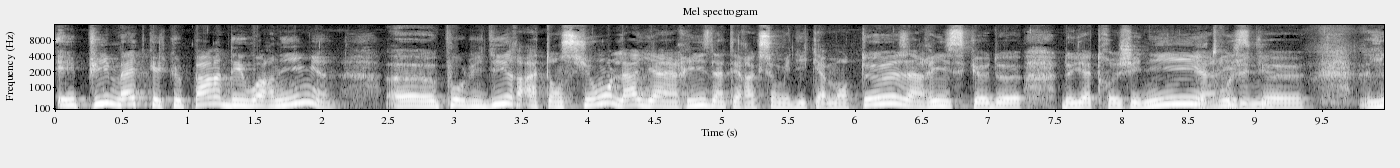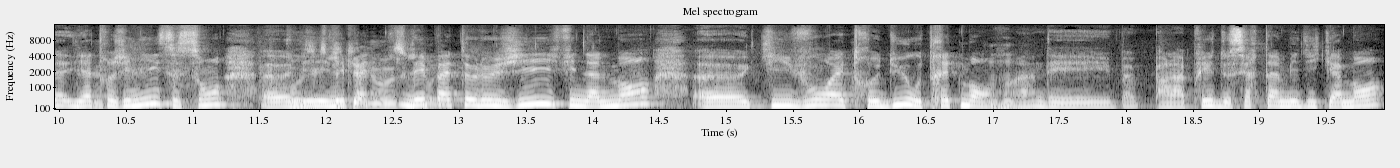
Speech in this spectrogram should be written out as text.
et puis mettre quelque part des warnings euh, pour lui dire attention, là, il y a un risque d'interaction médicamenteuse, un risque de, de iatrogénie, un risque. Euh, la iatrogénie, ce sont euh, les, les, pathologies finalement qui vont être dues au traitement mhm. hein, des, par la prise de certains médicaments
